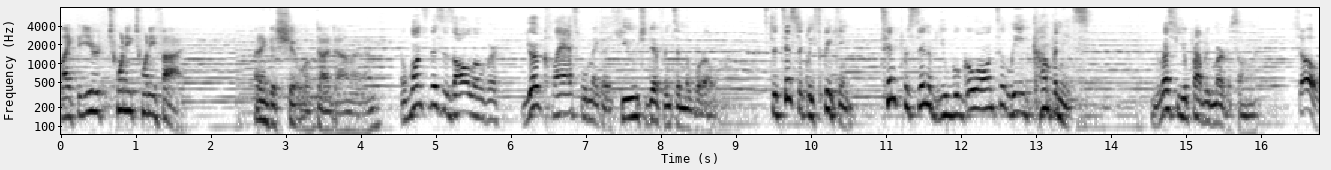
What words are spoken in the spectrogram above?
like the year 2025. I think this shit will have died down by then. And once this is all over, your class will make a huge difference in the world. Statistically speaking, 10% of you will go on to lead companies. And the rest of you probably murder someone. So,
